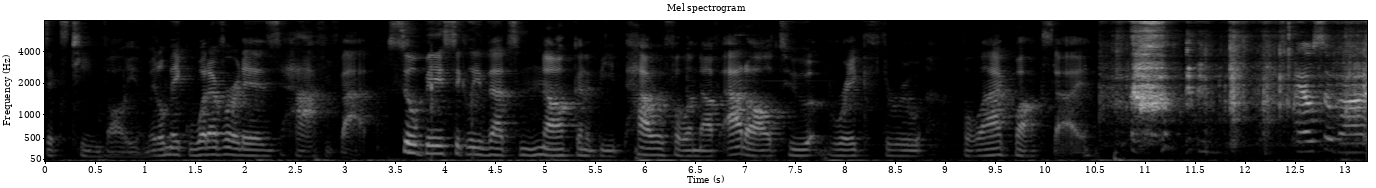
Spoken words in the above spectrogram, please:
16 volume. It'll make whatever it is half of that. So basically, that's not going to be powerful enough at all to break through black box dye. I also got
